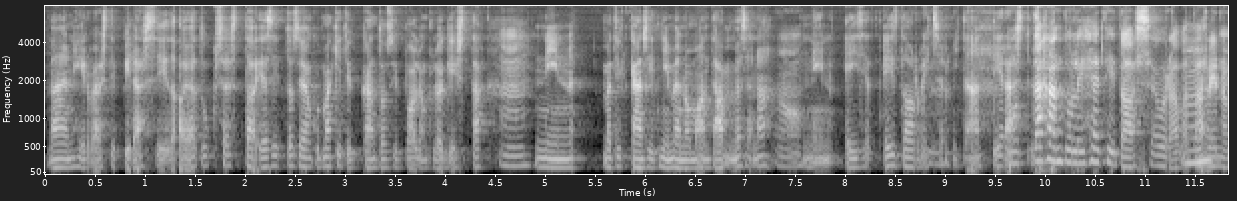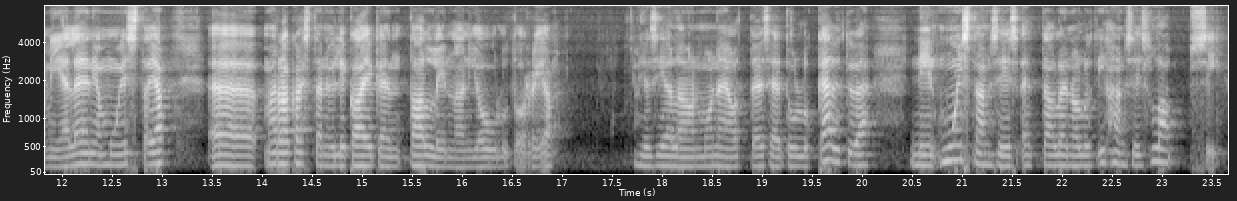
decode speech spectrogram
mä en hirveästi pidä siitä ajatuksesta. Ja sitten tosiaan, kun mäkin tykkään tosi paljon klökistä, mm. niin mä tykkään siitä nimenomaan tämmöisenä, no. niin ei, se, ei tarvitse mm. mitään terästystä. Mut tähän tuli heti taas seuraava mm. tarina mm. mieleen ja muistoja. Mä rakastan yli kaiken Tallinnan joulutoria. ja siellä on moneen otteeseen tullut käytyä, niin muistan siis, että olen ollut ihan siis lapsi.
